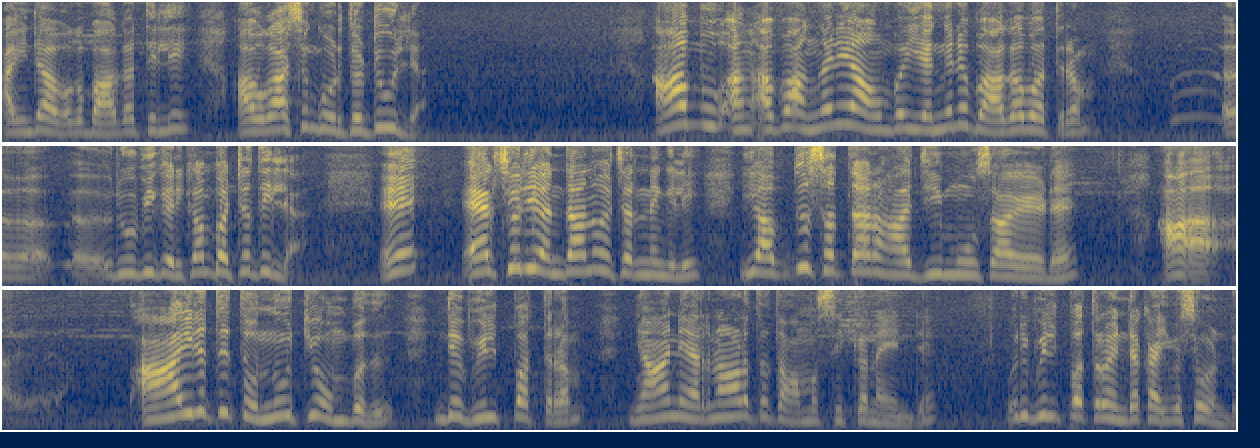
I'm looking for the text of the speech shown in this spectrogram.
അതിന്റെ അവ ഭാഗത്തിൽ അവകാശം കൊടുത്തിട്ടുമില്ല. ആ അപ്പോൾ അങ്ങനെയാവുമ്പോൾ എങ്ങനെ ഭാഗപത്രം രൂപീകരിക്കാൻ പറ്റത്തില്ല? ഏ? ആക്ച്വലി എന്താണെന്ന് വെച്ചിട്ടുണ്ടെങ്കിൽ ഈ അബ്ദുൽ സത്താർ ഹാജി മൂസായുടെ ആ- ആയിരത്തി തൊണ്ണൂറ്റി ഒമ്പതിന്റെ വിൽപത്രം ഞാൻ എറണാകുളത്ത് താമസിക്കണതിന്റെ ഒരു വിൽപത്രം എന്റെ കൈവശമുണ്ട്.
